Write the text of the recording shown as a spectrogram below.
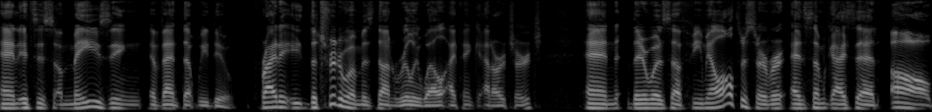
and it's this amazing event that we do. Friday, the Triduum is done really well, I think, at our church. And there was a female altar server, and some guy said, "Oh,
